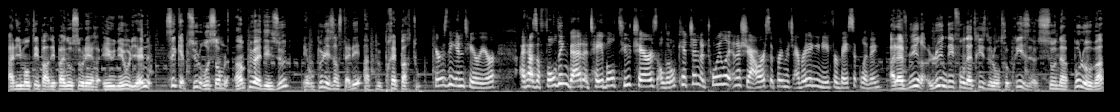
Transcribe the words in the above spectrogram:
Alimentées par des panneaux solaires et une éolienne, ces capsules ressemblent un peu à des œufs et on peut les installer à peu près partout. Here's the interior. It has a folding bed, a table, two chairs, a little kitchen, a toilet, and a shower, so pretty much everything you need for basic living. À l'avenir, l'une des fondatrices de l'entreprise, Sona Polova,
